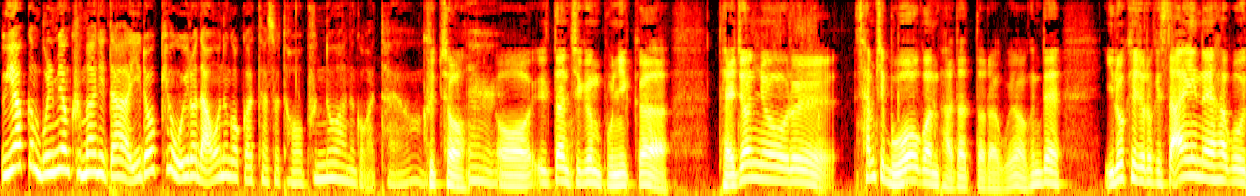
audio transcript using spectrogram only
위약금 물면 그만이다 이렇게 오히려 나오는 것 같아서 더 분노하는 것 같아요. 그렇죠. 네. 어 일단 지금 보니까 대전료를 35억 원 받았더라고요. 근데 이렇게 저렇게 사인회하고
